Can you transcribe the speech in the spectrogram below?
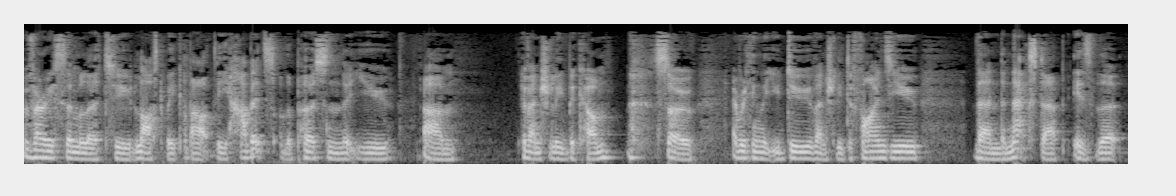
very similar to last week about the habits of the person that you um, eventually become. so, everything that you do eventually defines you. Then the next step is that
